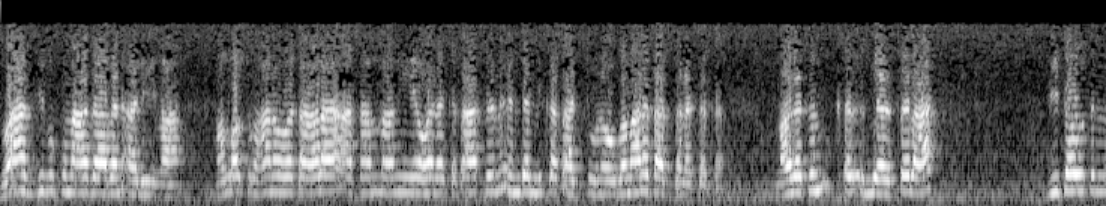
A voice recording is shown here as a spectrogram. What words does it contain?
ዩአዚብኩም አዛበን አሊማ አላህ ስብሓናሁ ወተላ አሳማሚ የሆነ ቅጣትን እንደሚቀጣችሁ ነው በማለት አስጠነቀቀ። ማለትም ጥላት ቢተውትና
